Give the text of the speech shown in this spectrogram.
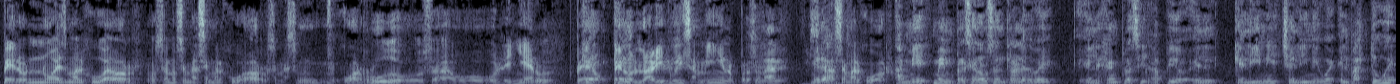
pero no es mal jugador, o sea, no se me hace mal jugador, se me hace un, un jugador rudo, o sea, o, o leñero, pero, ¿Qué- pero qué- David Luis a mí, en lo personal, se me hace mal jugador. A mí me impresionan los centrales, güey. El ejemplo así rápido, el Kelini, Chelini, güey. El vato, güey.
